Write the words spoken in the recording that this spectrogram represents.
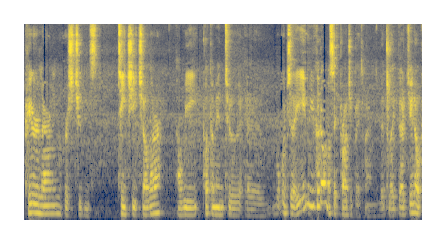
Peer learning where students teach each other and we put them into, uh, say, you, you could almost say project-based learning, a bit like that, you know,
